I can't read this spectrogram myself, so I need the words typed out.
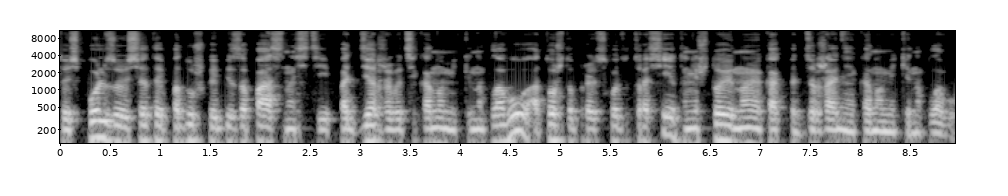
То есть, пользуясь этой подушкой безопасности, поддерживать экономики на плаву, а то, что происходит в России, это не что иное, как поддержание экономики на плаву.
